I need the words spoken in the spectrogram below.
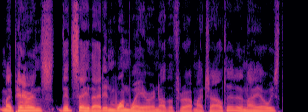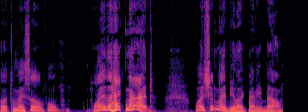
my parents did say that in one way or another throughout my childhood, and I always thought to myself, well, why the heck not? Why shouldn't I be like Benny Bell?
